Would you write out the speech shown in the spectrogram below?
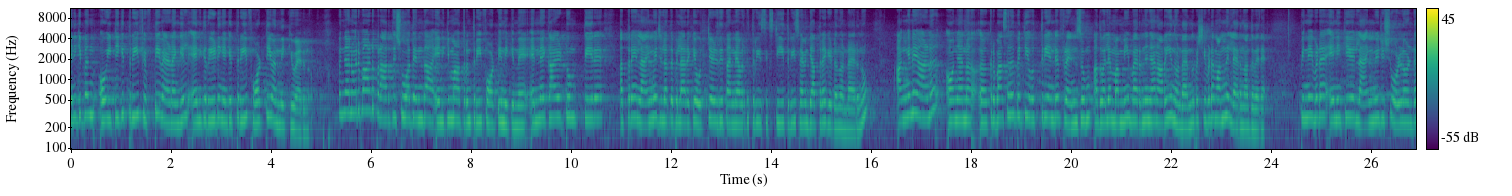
എനിക്കിപ്പം ഒ ഇ ടിക്ക് ത്രീ ഫിഫ്റ്റി വേണമെങ്കിൽ എനിക്ക് റീഡിംഗ് എനിക്ക് ത്രീ ഫോർട്ടി വന്ന് നിൽക്കുമായിരുന്നു. അപ്പം ഞാൻ ഒരുപാട് പ്രാർത്ഥിച്ചു അതെന്താ? എനിക്ക് മാത്രം ത്രീ ഫോർട്ടി നിൽക്കുന്നത് എന്നെക്കായിട്ടും തീരെ അത്രയും ലാംഗ്വേജ് ഇല്ലാത്ത പിള്ളേരൊക്കെ ഒറ്റ എഴുതി തന്നെ അവർക്ക് ത്രീ സിക്സ്റ്റി ത്രീ സെവന്റി അത്രേ കിട്ടുന്നുണ്ടായിരുന്നു. അങ്ങനെയാണ് ഞാൻ കൃപാസനെ പറ്റി ഒത്തിരി എന്റെ ഫ്രണ്ട്സും അതുപോലെ മമ്മിയും പറഞ്ഞ് ഞാൻ അറിയുന്നുണ്ടായിരുന്നു പക്ഷെ ഇവിടെ വന്നില്ലായിരുന്നു അതുവരെ. പിന്നെ ഇവിടെ എനിക്ക് ലാംഗ്വേജ് ഇഷ്യൂ ഉള്ളതുകൊണ്ട്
